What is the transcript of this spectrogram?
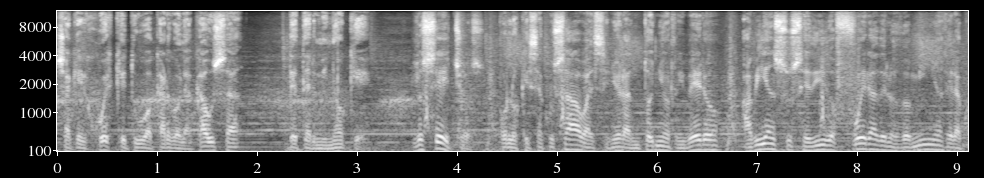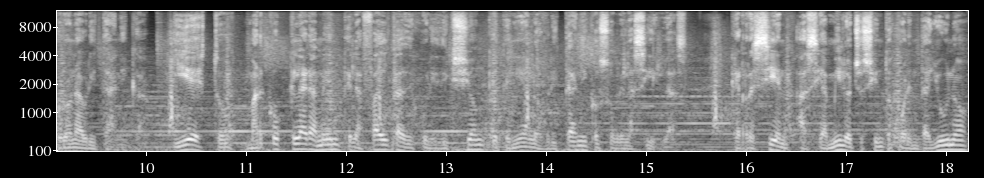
ya que el juez que tuvo a cargo la causa determinó que los hechos por los que se acusaba al señor Antonio Rivero habían sucedido fuera de los dominios de la corona británica. Y esto marcó claramente la falta de jurisdicción que tenían los británicos sobre las islas, que recién hacia 1841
